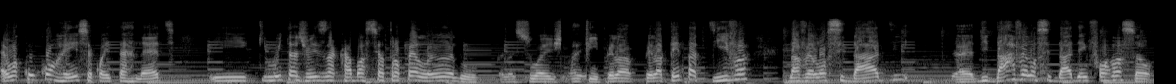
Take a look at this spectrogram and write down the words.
é uma concorrência com a internet e que muitas vezes acaba se atropelando pelas suas, enfim, pela, pela tentativa da velocidade, é, de dar velocidade à informação.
